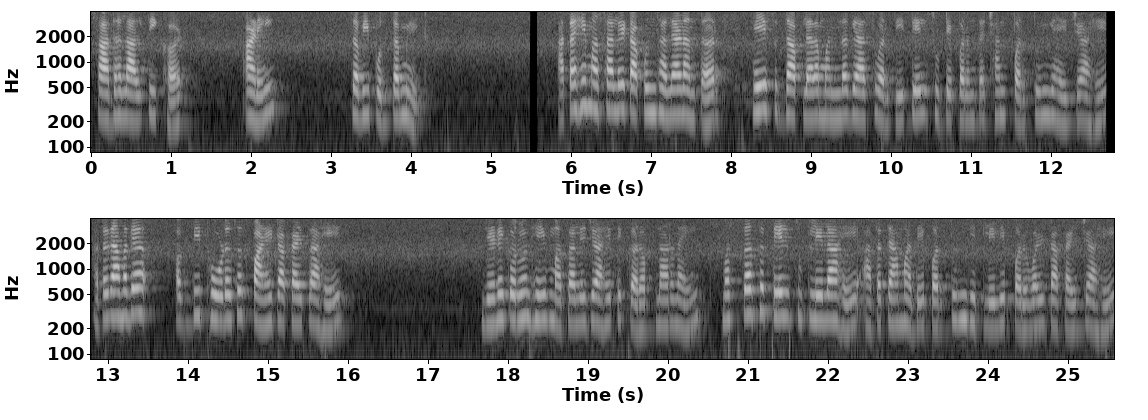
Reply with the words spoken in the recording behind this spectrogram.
साधं लाल तिखट. आणि चवीपुरतं मीठ. आता हे मसाले टाकून झाल्यानंतर हे सुद्धा आपल्याला मंद गॅसवरती तेल सुटेपर्यंत छान परतून घ्यायचे आहे. आता त्यामध्ये अगदी थोडंसंच पाणी टाकायचं आहे. जेणेकरून हे मसाले जे आहे ते करपणार नाही. मस्त असं तेल सुटलेलं आहे. आता त्यामध्ये परतून घेतलेले परवल टाकायचे आहे.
